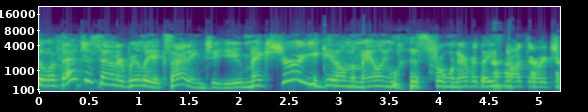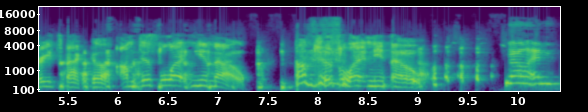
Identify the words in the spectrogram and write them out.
So if that just sounded really exciting to you, make sure you get on the mailing list for whenever they start their retreats back up. I'm just letting you know. I'm just letting you know. Well, and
